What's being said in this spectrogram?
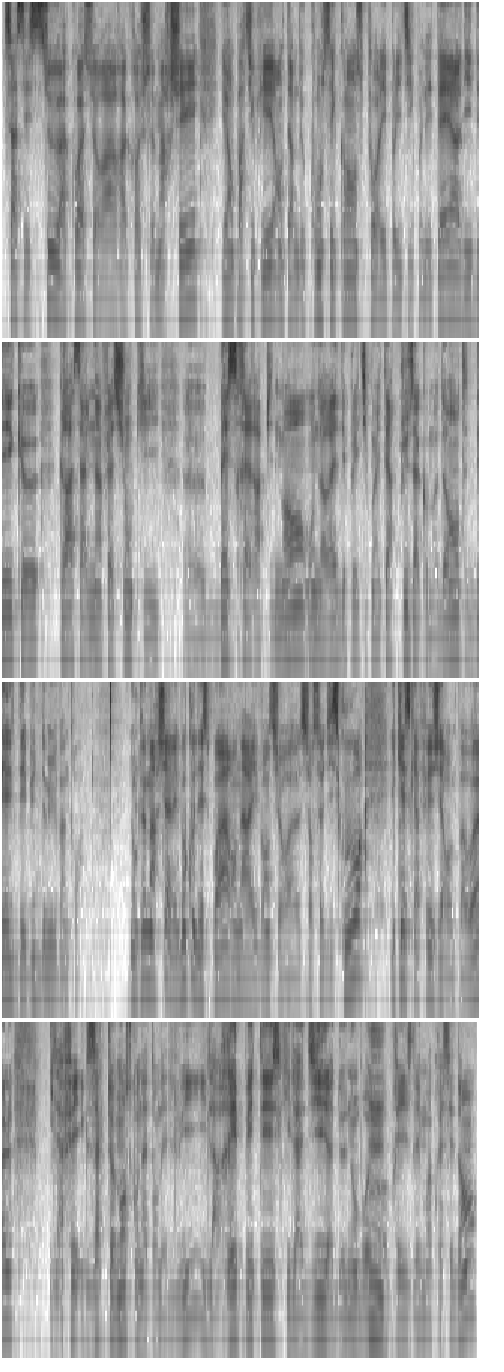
Ça, c'est ce à quoi se raccroche le marché, et en particulier en termes de conséquences pour les politiques monétaires, l'idée que grâce à une inflation qui euh, baisserait rapidement, on aurait des politiques monétaires plus accommodantes dès le début de 2023. Donc le marché avait beaucoup d'espoir en arrivant sur, euh, sur ce discours. Et qu'est-ce qu'a fait Jérôme Powell? Il a fait exactement ce qu'on attendait de lui. Il a répété ce qu'il a dit à de nombreuses hmm. reprises les mois précédents.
